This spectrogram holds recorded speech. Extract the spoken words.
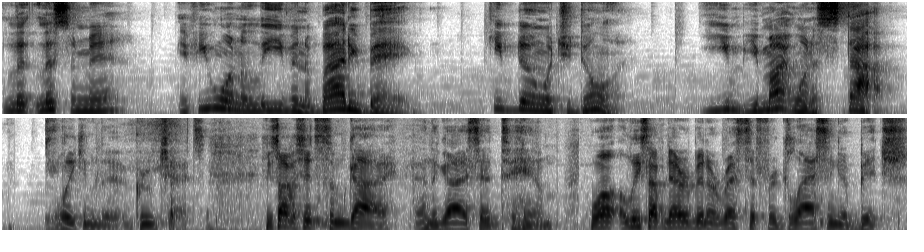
Li- listen, man. If you want to leave in a body bag, keep doing what you're doing. You you might want to stop. leaking the group chats. He was talking shit to some guy, and the guy said to him, "Well, at least I've never been arrested for glassing a bitch."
